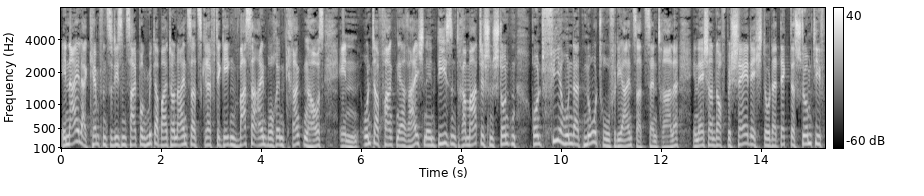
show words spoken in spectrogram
In Neiler kämpfen zu diesem Zeitpunkt Mitarbeiter und Einsatzkräfte gegen Wassereinbruch im Krankenhaus. In Unterfranken erreichen in diesen dramatischen Stunden rund 400 Notrufe die Einsatzzentrale. In Eschandorf beschädigt oder deckt das Sturmtief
